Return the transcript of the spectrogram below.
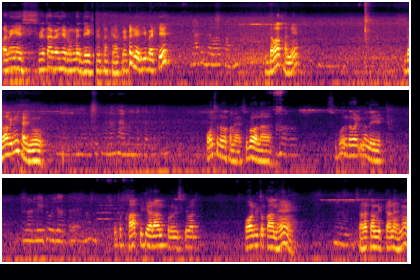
अभी श्वेता गई है रूम में देख श्वेता क्या कर रही है जी बैठ के। दवा खाना। दवा खाने? दवा भी नहीं खाई हो। था कौन सा दवा खाना है? सुबह वाला? हाँ सुबह वाला दवा इतना लेट थोड़ा लेट हो जाता है ना। तो, तो खा पी के आराम करो इसके बाद और भी तो काम है। सारा काम निपटाना है ना।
